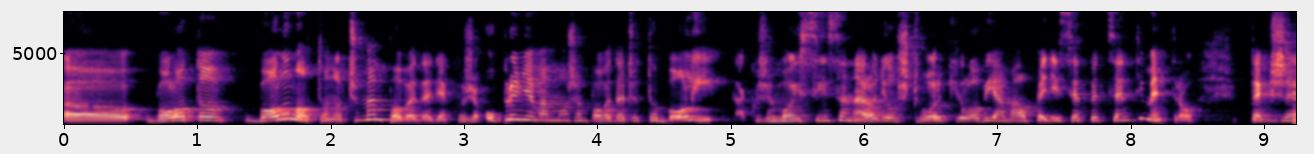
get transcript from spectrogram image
Uh, bolo to, bolelo to, no čo mám povedať, akože úprimne vám môžem povedať, že to boli. Akože môj syn sa narodil 4-kilový a mal 55 cm. Takže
